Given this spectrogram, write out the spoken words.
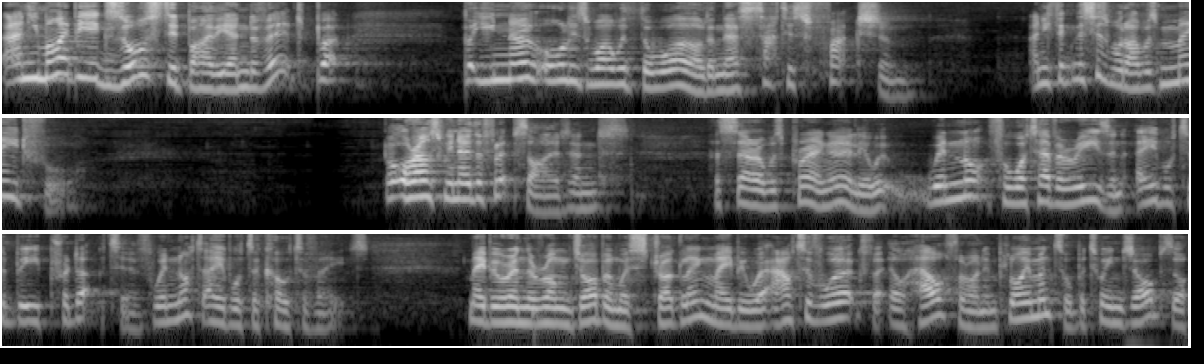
And you might be exhausted by the end of it, but, but you know all is well with the world and there's satisfaction. And you think, this is what I was made for. Or else we know the flip side. And as Sarah was praying earlier, we're not, for whatever reason, able to be productive. We're not able to cultivate. Maybe we're in the wrong job and we're struggling. Maybe we're out of work for ill health or unemployment or between jobs, or,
